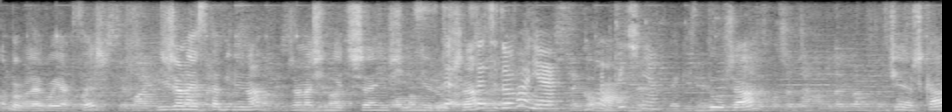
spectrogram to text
Albo w lewo, jak chcesz. Widzisz, że ona jest stabilna? Że ona się nie trzęsie, nie rusza? Zdecydowanie. No. Faktycznie. Jak jest duża, ciężka,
